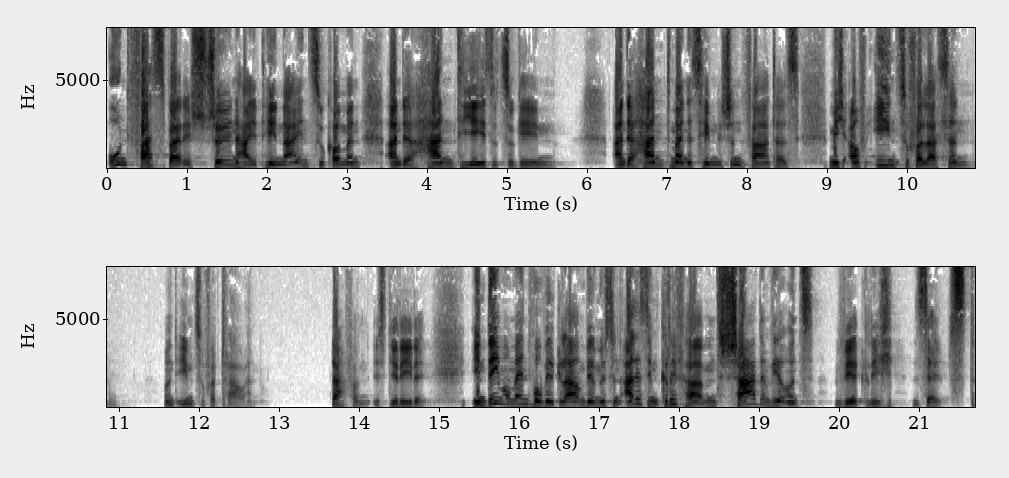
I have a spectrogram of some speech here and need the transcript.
unfassbare Schönheit hineinzukommen, an der Hand Jesu zu gehen, an der Hand meines himmlischen Vaters, mich auf ihn zu verlassen und ihm zu vertrauen. Davon ist die Rede. In dem Moment, wo wir glauben, wir müssen alles im Griff haben, schaden wir uns wirklich selbst.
